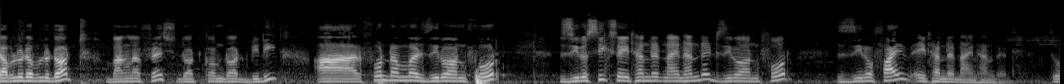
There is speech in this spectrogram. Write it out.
W W dot Bangla fresh dot com dot BD আর phone number zero one four zero six eight hundred nine hundred zero one four zero five eight hundred nine hundred তো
